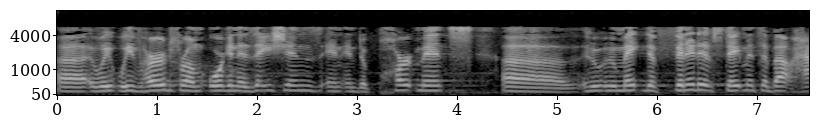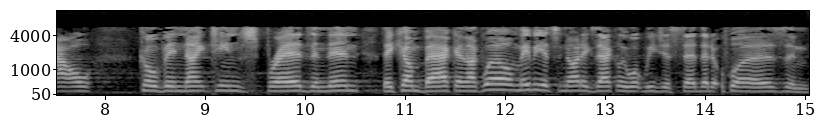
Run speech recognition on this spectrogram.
uh, we, we've heard from organizations and, and departments uh, who, who make definitive statements about how COVID 19 spreads, and then they come back and, like, well, maybe it's not exactly what we just said that it was. And,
